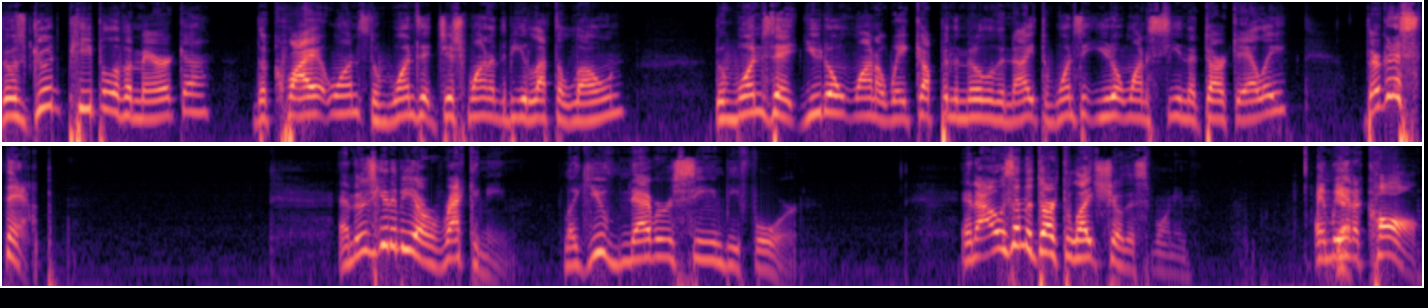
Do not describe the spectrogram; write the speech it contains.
those good people of America, the quiet ones, the ones that just wanted to be left alone, the ones that you don't want to wake up in the middle of the night, the ones that you don't want to see in the dark alley, they're going to snap. And there's going to be a reckoning like you've never seen before. And I was on the Dark to Light show this morning, and we Yeah. had a call.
